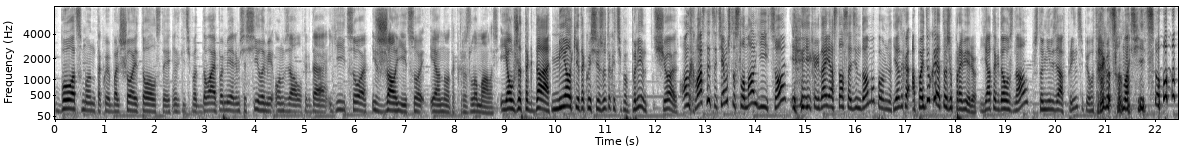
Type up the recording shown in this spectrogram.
боцман, такой большой, толстый. И такие, типа, давай померимся силами. Он взял тогда яйцо и сжал яйцо, и оно так разломалось. И я уже тогда мелкий мелкий такой сижу, такой, типа, блин, чё? Он хвастается тем, что сломал яйцо, и, и когда я остался один дома, помню, я такой, а пойду-ка я тоже проверю. Я тогда узнал, что нельзя, в принципе, вот так вот сломать яйцо.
